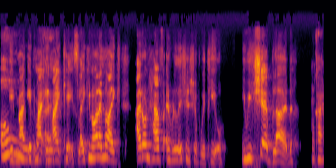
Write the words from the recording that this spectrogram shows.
Oh, in my in my okay. in my case, like you know what I mean. Like I don't have a relationship with you. We share blood. Okay.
